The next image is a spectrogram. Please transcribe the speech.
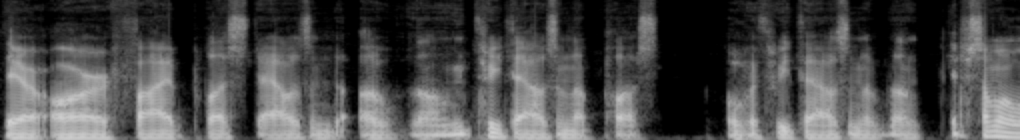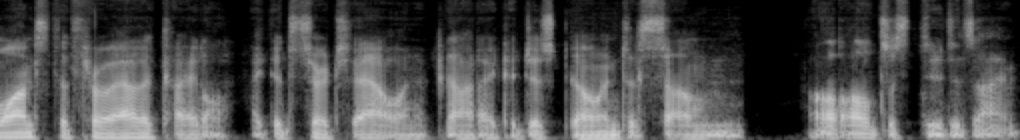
there are five plus thousand of them, 3,000 up plus over 3,000 of them. If someone wants to throw out a title, I could search that one. If not, I could just go into some, I'll, I'll just do design.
